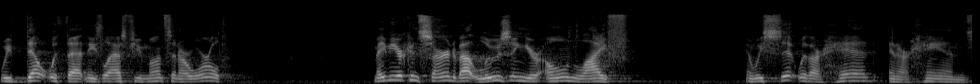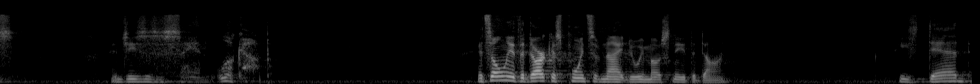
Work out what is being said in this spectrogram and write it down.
We've dealt with that in these last few months in our world. Maybe you're concerned about losing your own life. And we sit with our head in our hands, and Jesus is saying, Look up. It's only at the darkest points of night do we most need the dawn. He's dead,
